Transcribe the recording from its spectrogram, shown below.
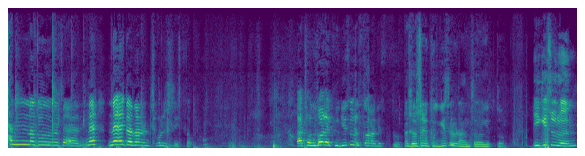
하나 둘셋넷. 내가 너를 죽일 수 있어. 나 전설의 그 기술을 써야겠어. 나 저술 그 기술을 안 써야겠어. 이 기술은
